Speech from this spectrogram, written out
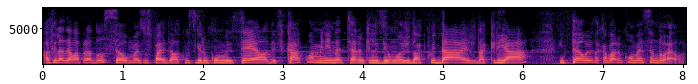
a filha dela para adoção, mas os pais dela conseguiram convencer ela de ficar com a menina, disseram que eles iam ajudar a cuidar, ajudar a criar. Então eles acabaram convencendo ela.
